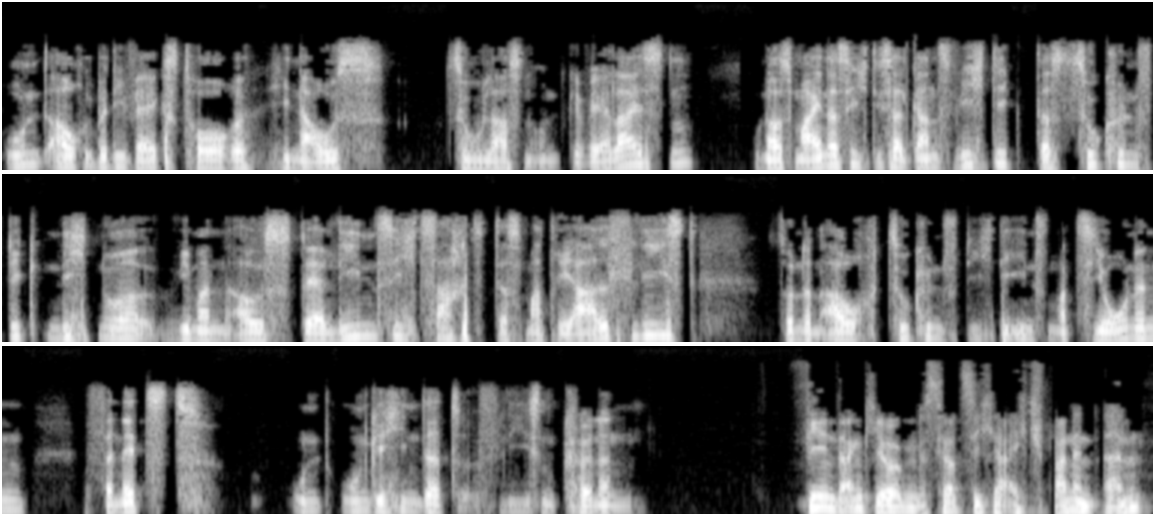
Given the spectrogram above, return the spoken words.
und auch über die Werkstore hinaus zulassen und gewährleisten. Und aus meiner Sicht ist halt ganz wichtig, dass zukünftig nicht nur, wie man aus der Lean-Sicht sagt, das Material fließt, sondern auch zukünftig die Informationen vernetzt und ungehindert fließen können. Vielen Dank, Jürgen. Das hört sich ja echt spannend an.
